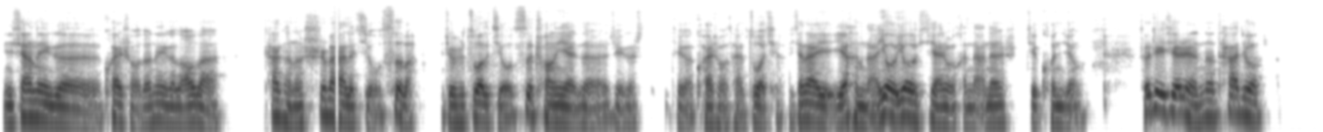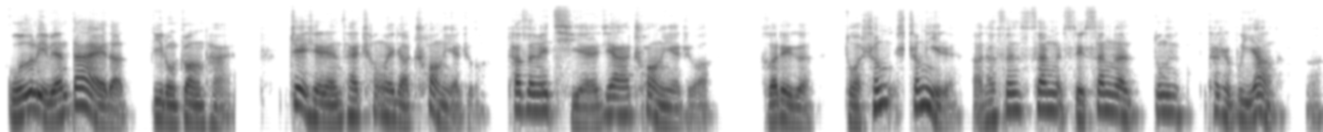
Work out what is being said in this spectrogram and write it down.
你像那个快手的那个老板，他可能失败了九次吧，就是做了九次创业的这个这个快手才做起来，现在也也很难，又又陷入很难的这困境。所以这些人呢，他就骨子里边带的一种状态，这些人才称为叫创业者。他分为企业家、创业者和这个做生生意人啊，他分三个，这三个东西它是不一样的。啊，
